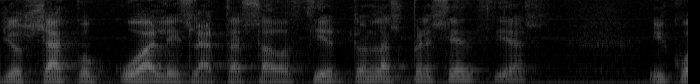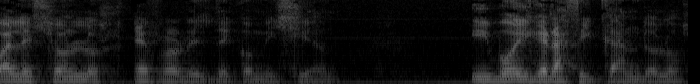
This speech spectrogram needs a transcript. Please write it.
yo saco cuál es la tasa de acierto en las presencias y cuáles son los errores de comisión. Y voy graficándolos,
